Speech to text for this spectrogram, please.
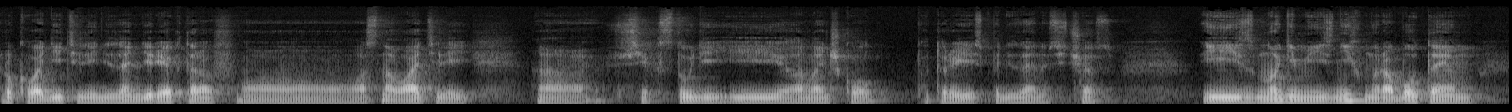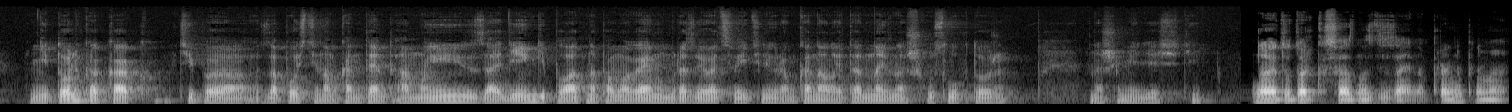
руководителей, дизайн-директоров, э, основателей э, всех студий и онлайн-школ, которые есть по дизайну сейчас. И с многими из них мы работаем не только как, типа, запусти нам контент, а мы за деньги платно помогаем им развивать свои телеграм-каналы. Это одна из наших услуг тоже, нашей медиасети. Но это только связано с дизайном, правильно понимаю?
